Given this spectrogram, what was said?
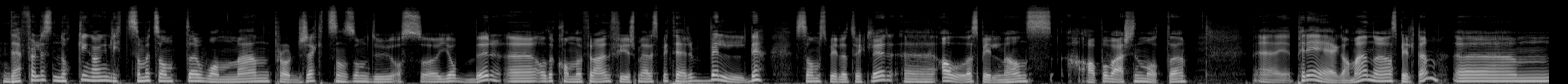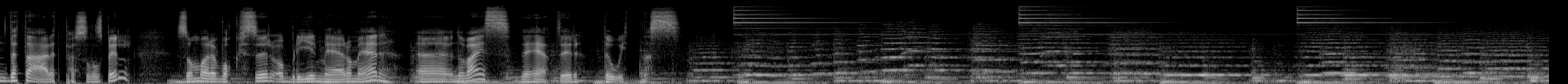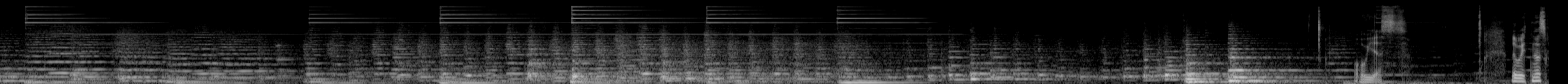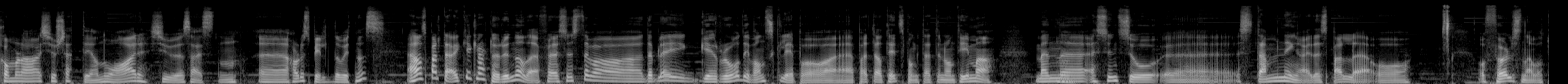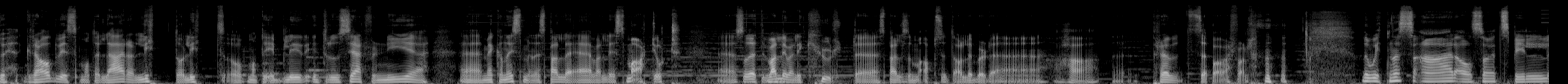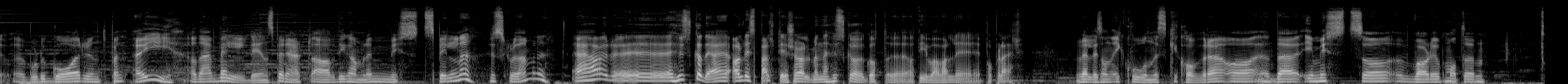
det føles nok en gang litt som et sånt eh, one man project, sånn som du også jobber. eh, og det kommer fra en fyr som jeg respekterer veldig som spillutvikler. Eh, alle spillene hans har på hver sin måte prega meg når jeg har spilt dem. Dette er et puzzle-spill som bare vokser og blir mer og mer underveis. Det heter The Witness. The Witness kommer da 26.1.2016. Uh, har du spilt The Witness? Jeg har spilt det, jeg har ikke klart å runde det, for jeg syns det var Det ble grådig vanskelig på, eh, på et eller annet tidspunkt etter noen timer. Men Mm. uh, jeg syns jo uh, stemninga i det spillet og, og følelsen av at du gradvis måtte lære litt og litt, og på en måte blir introdusert for nye eh, mekanismer i det spillet, er veldig smart gjort. Eh, så det er et veldig veldig kult eh, spill som absolutt alle burde eh, ha eh, prøvd seg på, i hvert fall. The Witness er altså et spill eh, hvor du går rundt på en øy, og det er veldig inspirert av de gamle Myst-spillene. Husker du dem, eller? Jeg har, jeg husker det, jeg har aldri spilt de sjøl, men jeg husker godt at de var veldig populære. Veldig sånn ikoniske covere. Og mm. der i Myst så var det jo på en måte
